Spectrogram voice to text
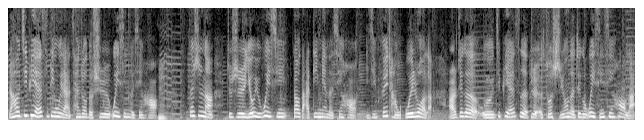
然后 GPS 定位呢，参照的是卫星的信号。嗯。但是呢，就是由于卫星到达地面的信号已经非常微弱了。而这个呃 GPS 是所使用的这个卫星信号呢，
